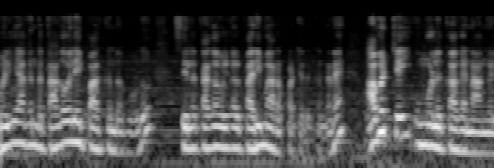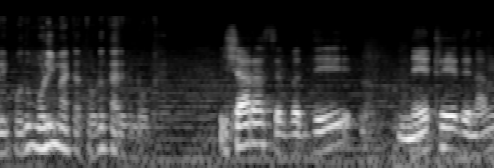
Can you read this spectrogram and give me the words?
வெளியாகின்ற தகவலை பார்க்கின்ற போது சில தகவல்கள் பரிமாறப்பட்டிருக்கின்றன. அவற்றை உங்களுக்காக நாங்கள் இப்போது மொழிமாற்றத்தோடு தருகின்றோம். இஷாரா செவ்வந்தி நேற்றைய தினம்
